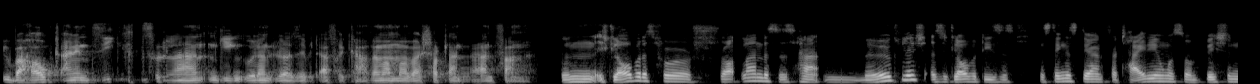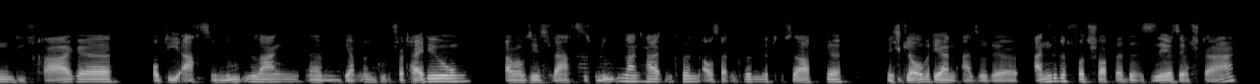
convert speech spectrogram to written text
überhaupt einen Sieg zu landen gegen Irland oder Südafrika, wenn wir mal bei Schottland anfangen? Ähm, ich glaube, dass für Schottland das ist halt möglich. Also ich glaube, dieses, das Ding ist, deren Verteidigung ist so ein bisschen die Frage, ob die 18 Minuten lang, ähm, die haben eine gute Verteidigung, aber ob sie es 80 Minuten lang halten können, aushalten können mit Südafrika. Ich glaube, deren, also der Angriff von Schottland ist sehr, sehr stark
